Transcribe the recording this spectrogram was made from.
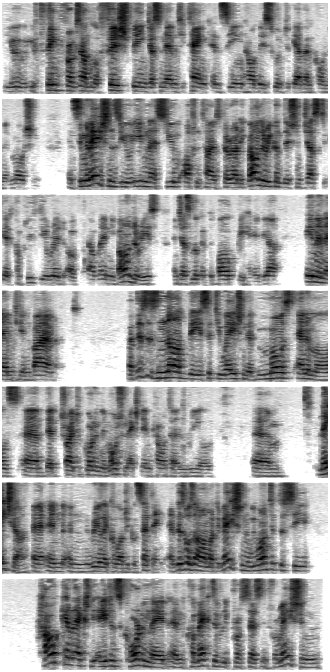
You, you think, for example, of fish being just an empty tank and seeing how they swim together and coordinate motion. In simulations, you even assume oftentimes periodic boundary conditions just to get completely rid of any boundaries and just look at the bulk behavior in an empty environment. But this is not the situation that most animals um, that try to coordinate motion actually encounter in real um, nature, uh, in, in real ecological setting. And this was our motivation. We wanted to see how can actually agents coordinate and collectively process information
